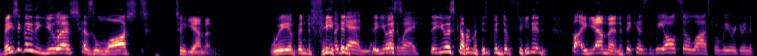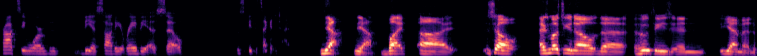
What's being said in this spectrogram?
basically the US has lost to Yemen. We have been defeated again. The U.S. The, way. the U.S. government has been defeated by Yemen because we also lost when we were doing the proxy war via Saudi Arabia. So this will be the second time. Yeah, yeah, but uh, so as most of you know, the Houthis in Yemen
